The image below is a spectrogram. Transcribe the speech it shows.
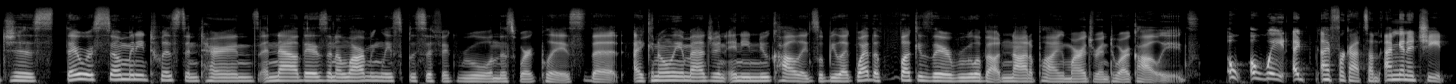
just there were so many twists and turns and now there's an alarmingly specific rule in this workplace that I can only imagine any new colleagues will be like, why the fuck is there a rule about not applying margarine to our colleagues? Oh, oh wait, I, I forgot something. I'm gonna cheat.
